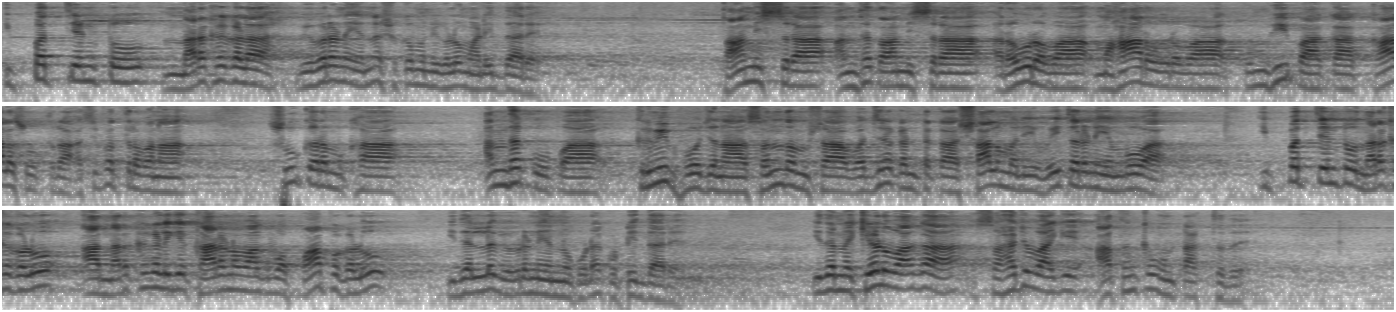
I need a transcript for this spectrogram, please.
ಇಪ್ಪತ್ತೆಂಟು ನರಕಗಳ ವಿವರಣೆಯನ್ನು ಶುಕಮುನಿಗಳು ಮಾಡಿದ್ದಾರೆ. ತಾಮಿಸ್ರ ಅಂಧತಾಮಿಸ್ರ ರೌರವ, ಮಹಾರೌರವ, ಕುಂಭೀಪಾಕ, ಕಾಲಸೂತ್ರ, ಅಸಿಪತ್ರವನ, ಸೂಕರಮುಖ, ಅಂಧಕೂಪ, ಕ್ರಿಮಿಭೋಜನ, ಸಂದಂಶ, ವಜ್ರಕಂಟಕ, ಶಾಲ್ಮಲಿ, ವೈತರಣಿ ಎಂಬುವ ಇಪ್ಪತ್ತೆಂಟು ನರಕಗಳು ಆ ನರಕಗಳಿಗೆ ಕಾರಣವಾಗುವ ಪಾಪಗಳು ಇದೆಲ್ಲ ವಿವರಣೆಯನ್ನು ಕೂಡ ಕೊಟ್ಟಿದ್ದಾರೆ. ಇದನ್ನು ಕೇಳುವಾಗ ಸಹಜವಾಗಿ ಆತಂಕ ಉಂಟಾಗ್ತದೆ.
